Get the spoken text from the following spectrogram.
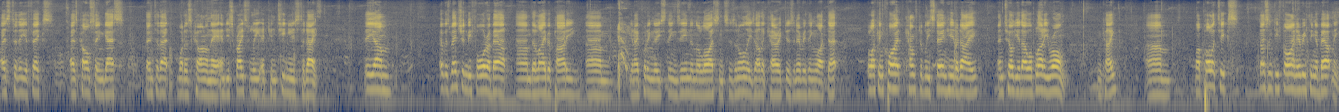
as to the effects as coal seam gas than to that what has gone on there, and disgracefully it continues to date. The, um, it was mentioned before about um, the Labor Party, um, you know, putting these things in and the licences and all these other characters and everything like that. Well, I can quite comfortably stand here today and tell you they were bloody wrong. Okay? Um, my politics doesn't define everything about me.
